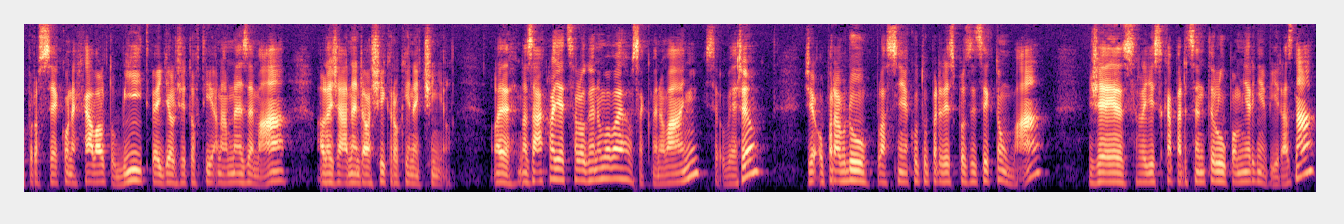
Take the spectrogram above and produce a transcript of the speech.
prostě jako nechával to být, věděl, že to v té anamnéze má, ale žádné další kroky nečinil. Ale na základě celogenomového sekvenování se ověřil, že opravdu vlastně jako tu predispozici k tomu má, že je z hlediska percentilů poměrně výrazná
